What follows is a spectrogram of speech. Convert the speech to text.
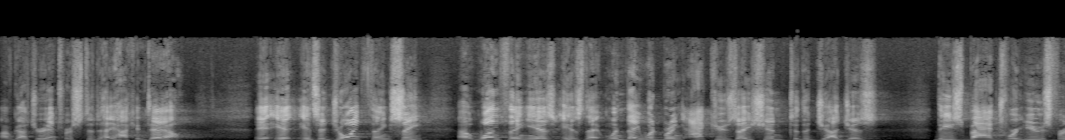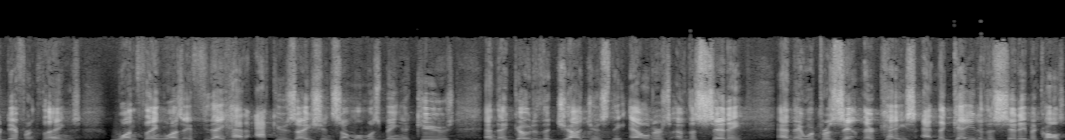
I've got your interest today, I can tell. It, it, it's a joint thing. See, uh, one thing is, is that when they would bring accusation to the judges, these bags were used for different things. One thing was if they had accusation, someone was being accused, and they'd go to the judges, the elders of the city, and they would present their case at the gate of the city because,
